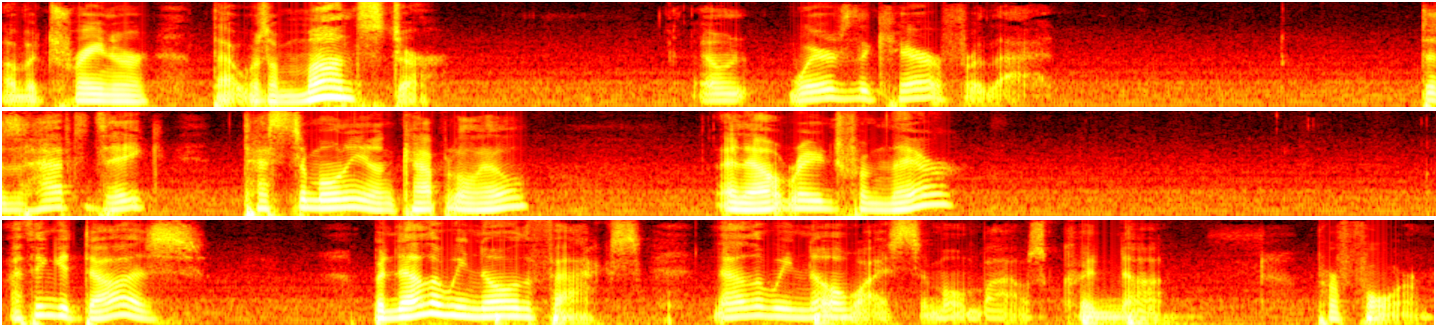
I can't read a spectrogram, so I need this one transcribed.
of a trainer that was a monster. And where's the care for that? does it have to take testimony on Capitol Hill and outrage from there? I think it does. But now that we know the facts, now that we know why Simone Biles could not perform,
